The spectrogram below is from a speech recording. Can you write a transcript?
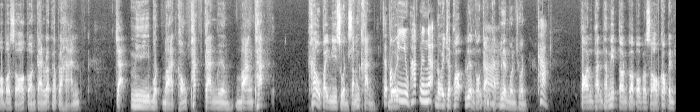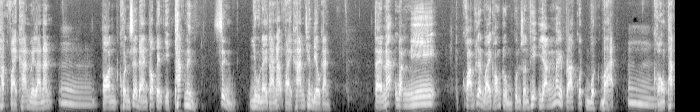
ปปสก่อนการรัฐประหาร จะมีบทบาทของพรรคการเมือง บางพรรคเข้าไปมีส่วนสำคัญ จะต้องโดยมีอยู่พักนึงอะโดยเฉพาะเรื่องของการอ่าขับเคลื่อนมวลชนค่ะ ตอนพันธมิตรตอนกปปสก็เป็นพักฝ่ายค้านเวลานั้นอืมตอนคนเสื้อแดงก็เป็นอีกพักหนึ่ง ซึ่งอยู่ในฐานะฝ่ายค้านเช่นเดียวกัน แต่ณวันนี้ความเคลื่อนไหวของกลุ่มคุณสนธิยังไม่ปรากฏบทบาทอืมของพัก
